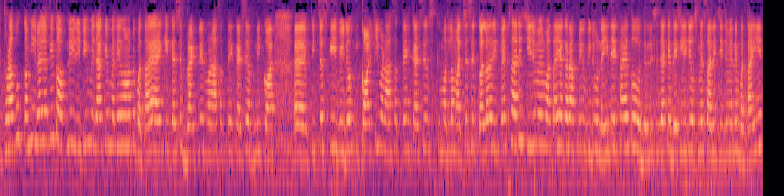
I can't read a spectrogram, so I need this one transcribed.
थोड़ा बहुत कमी रह जाती है तो अपनी एडिटिंग में जाके मैंने वहाँ पे बताया है कि कैसे ब्राइटनेस बढ़ा सकते हैं, कैसे अपनी पिक्चर्स की वीडियो की क्वालिटी बढ़ा सकते हैं, कैसे उसके मतलब अच्छे से कलर इफ़ेक्ट सारी चीज़ें मैंने बताई। अगर आपने वीडियो नहीं देखा है तो जल्दी से जाके देख लीजिए, उसमें सारी चीज़ें मैंने बताई हैं।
